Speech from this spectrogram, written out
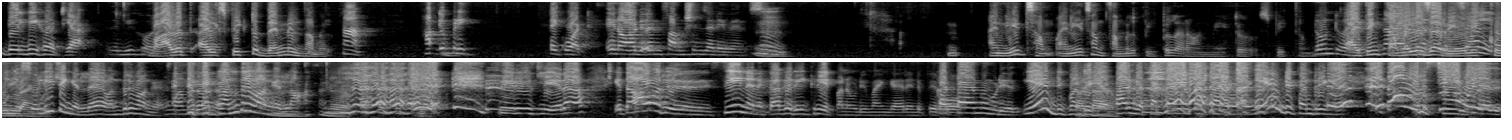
they will be hurt yeah వాళ్ళు I will speak to them in Tamil ఎప్పుడు like what in order in functions and events I need some I need some Tamil people around me to speak Tamil. Don't I think Tamil is a really cool language. சொல்லிட்டீங்கல்ல வந்துருவாங்க. வந்துருவாங்க. எல்லாம். சீரியஸ்லி ஏன்னா ஏதாவது ஒரு சீன் எனக்காக ரீக்ரியேட் பண்ண முடியுமா இங்க ரெண்டு பேரும்? கட்டாயமா முடியாது. ஏன் இப்படி பண்றீங்க? கட்டாயம். பாருங்க கட்டாயம் கட்டாயம். ஏன் இப்படி பண்றீங்க? ஏதாவது ஒரு சீன் முடியாது.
